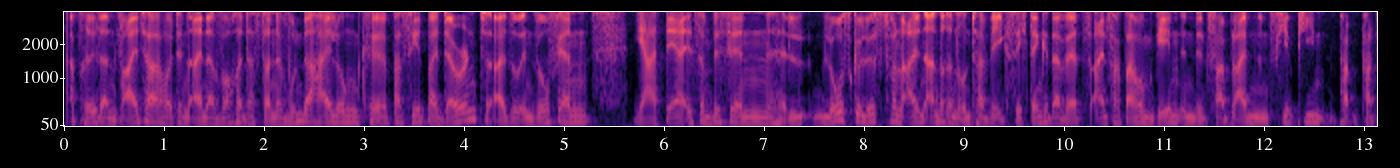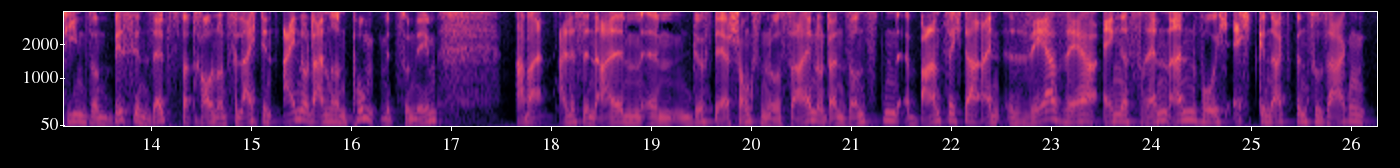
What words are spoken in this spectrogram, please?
April dann weiter, heute in einer Woche, dass da eine Wunderheilung äh, passiert bei Durant. Also insofern, ja, der ist so ein bisschen losgelöst von allen anderen unterwegs. Ich denke, da wird es einfach darum gehen, in den verbleibenden vier Partien so ein bisschen Selbstvertrauen und vielleicht den ein oder anderen Punkt mitzunehmen. Aber alles in allem ähm, dürfte er chancenlos sein. Und ansonsten bahnt sich da ein sehr, sehr enges Rennen an, wo ich echt geneigt bin zu sagen,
